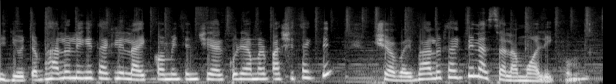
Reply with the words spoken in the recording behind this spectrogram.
ভিডিওটা ভালো লেগে থাকলে লাইক কমেন্ট এন্ড শেয়ার করে আমার পাশে থাকবেন সবাই ভালো থাকবেন। আসসালামু আলাইকুম।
